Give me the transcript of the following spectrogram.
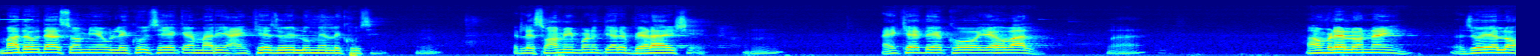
માધવદાસ સ્વામીએ એવું લખ્યું છે કે મારી આંખે જોયેલું મેં લખ્યું છે. એટલે સ્વામી પણ ત્યારે ભેળાય છે. આંખે દેખો અહેવાલ. સાંભળેલો નહીં, જોયેલો.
